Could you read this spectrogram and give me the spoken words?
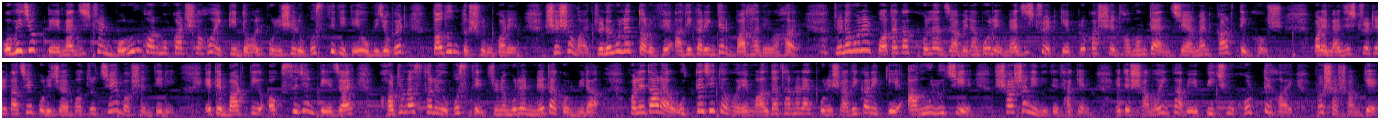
অভিযোগ পেয়ে ম্যাজিস্ট্রেট বরুণ কর্মকার সহ একটি দল পুলিশের উপস্থিতিতে অভিযোগের তদন্ত শুরু করেন। সে সময় তৃণমূলের তরফে আধিকারিকদের বাধা দেওয়া হয়। তৃণমূলের পতাকা খোলা যাবে না বলে ম্যাজিস্ট্রেটকে প্রকাশ্যে ধমক দেন চেয়ারম্যান কার্তিক ঘোষ। পরে ম্যাজিস্ট্রেটের কাছে পরিচয়পত্র চেয়ে বসেন তিনি। এতে বাড়তি অক্সিজেন পেয়ে যায়। ঘটনাস্থলে উপস্থিত তৃণমূলের নেতাকর্মীরা। ফলে তারা উত্তেজিত হয়ে মালদা থানার এক পুলিশ আধিকারিককে আঙুল উঁচিয়ে শাসানি দিতে থাকেন। এতে সাময়িকভাবে পিছু হটতে হয় প্রশাসনকে।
